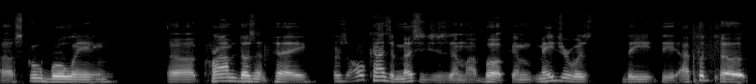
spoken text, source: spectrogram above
uh, school bullying, uh, crime doesn't pay. There's all kinds of messages in my book, and Major was the the I put the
